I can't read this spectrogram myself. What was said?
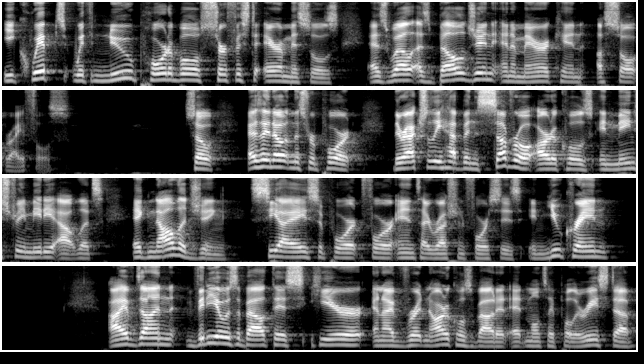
equipped with new portable surface to air missiles, as well as Belgian and American assault rifles. So, as I note in this report, there actually have been several articles in mainstream media outlets acknowledging CIA support for anti Russian forces in Ukraine. I've done videos about this here, and I've written articles about it at Multipolarista.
